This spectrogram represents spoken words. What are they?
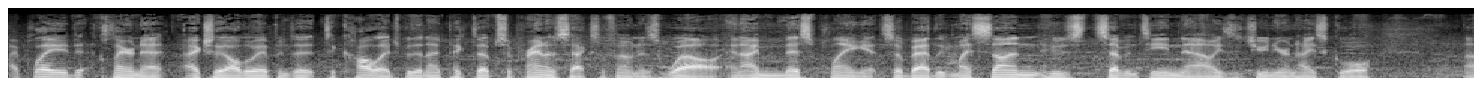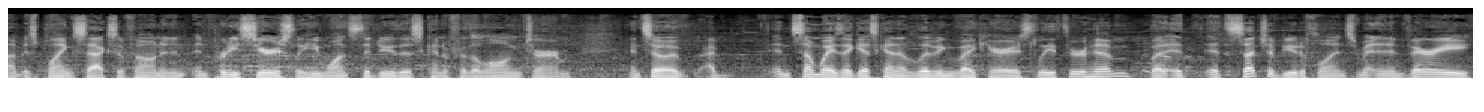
I played clarinet actually all the way up into to college, but then I picked up soprano saxophone as well, and I miss playing it so badly. My son, who's 17 now, he's a junior in high school, um, is playing saxophone, and, and, pretty seriously, he wants to do this kind of for the long term. And so, i in some ways, I guess, kind of living vicariously through him. But it, it's such a beautiful instrument and a very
